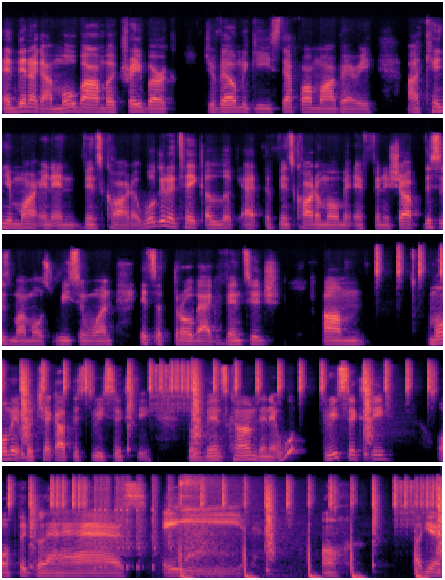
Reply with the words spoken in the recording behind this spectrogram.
And then I got Mo Bamba, Trey Burke, JaVale McGee, Stephon Marbury, uh, Kenyon Martin, and Vince Carter. We're going to take a look at the Vince Carter moment and finish up. This is my most recent one. It's a throwback vintage um, moment, but check out this 360. So Vince comes and it whoop, 360 off the glass. Hey. Oh, again,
